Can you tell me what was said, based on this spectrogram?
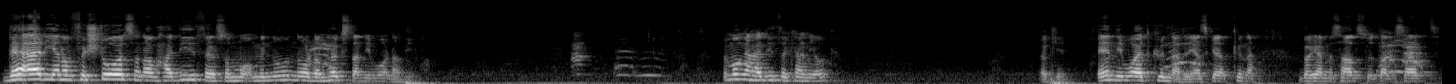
Det är genom förståelsen av hadither som mu'minun når de högsta nivåerna. Hur många hadither kan jag? Okej. Okay. En nivå är att kunna den. Jag ska kunna börja med salt, sluta med salt.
